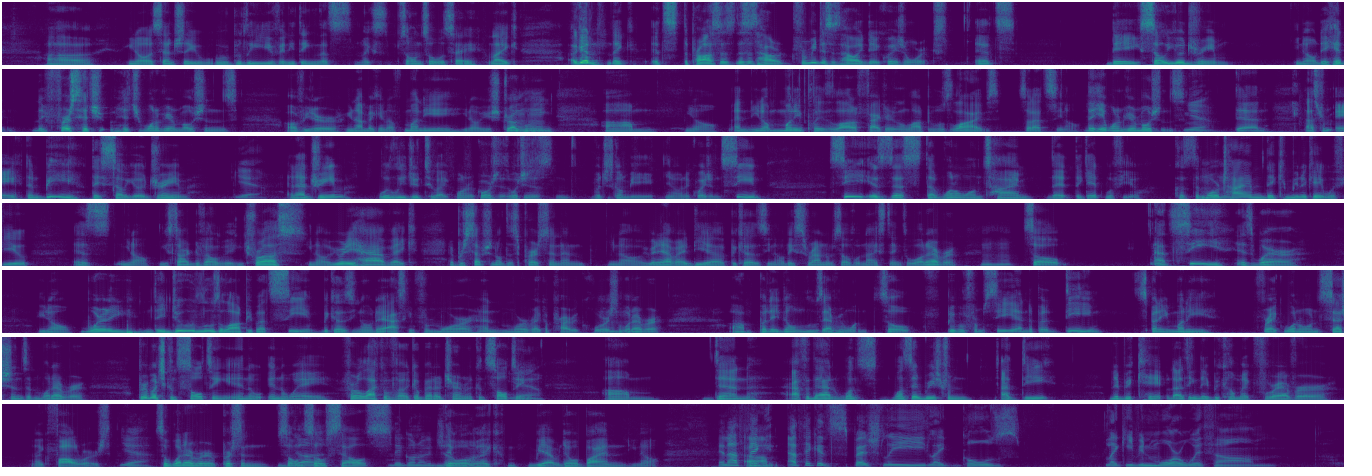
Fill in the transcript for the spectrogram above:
uh you know essentially will believe anything that's like so and so would say. Like again, like it's the process. This is how for me. This is how like the equation works. It's they sell you a dream. You know they hit they first hit you hit you one of your emotions of either you're not making enough money. You know you're struggling. Mm-hmm. Um, you know, and you know, money plays a lot of factors in a lot of people's lives. So that's you know, they hit one of your emotions. Yeah. Then that's from A. Then B, they sell you a dream. Yeah. And that dream will lead you to like one of the courses, which is which is going to be you know an equation C. C is this that one-on-one time that they get with you, because the mm-hmm. more time they communicate with you, is you know you start developing trust you know you already have like a perception of this person and you know you already have an idea because you know they surround themselves with nice things or whatever mm-hmm. so at c is where you know where they, they do lose a lot of people at c because you know they're asking for more and more like a private course mm-hmm. or whatever um, but they don't lose everyone so people from c end up at d spending money for like one-on-one sessions and whatever pretty much consulting in a in a way, for a lack of like a better term, consulting. Yeah. Um, then after that, once once they reach from at D, they became. I think they become like forever like followers. Yeah. So whatever person so and so sells, they're gonna they will like yeah they will buy and you know. And I think um, I think it's especially like goes like even more with um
